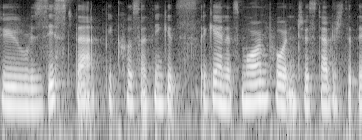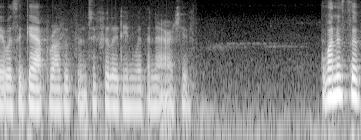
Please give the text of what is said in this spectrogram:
to resist that because I think it's, again, it's more important to establish that there was a gap rather than to fill it in with a narrative. One of the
